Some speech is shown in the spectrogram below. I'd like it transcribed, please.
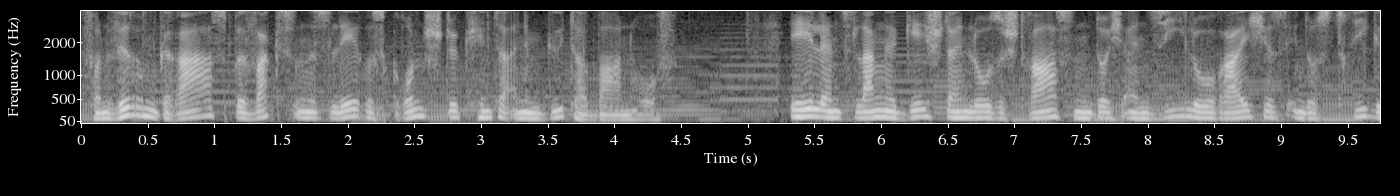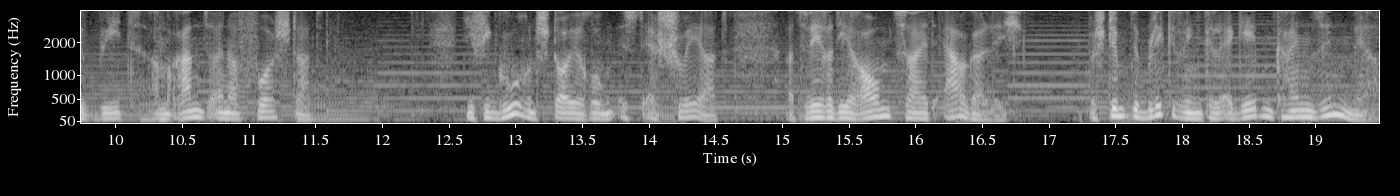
von wirrem Gras bewachsenes leeres Grundstück hinter einem Güterbahnhof elendslange gehsteinlose Straßen durch ein siloreiches Industriegebiet am Rand einer Vorstadt. Die Figurensteuerung ist erschwert, als wäre die Raumzeit ärgerlich. Bestimmte Blickwinkel ergeben keinen Sinn mehr.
